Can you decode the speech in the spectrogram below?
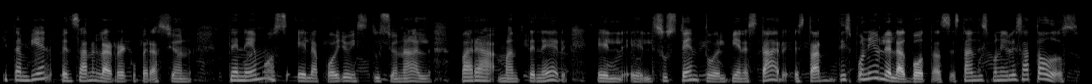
Y también pensar en la recuperación. Tenemos el apoyo institucional para mantener el, el sustento, el bienestar. Están disponibles las botas, están disponibles a todos.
